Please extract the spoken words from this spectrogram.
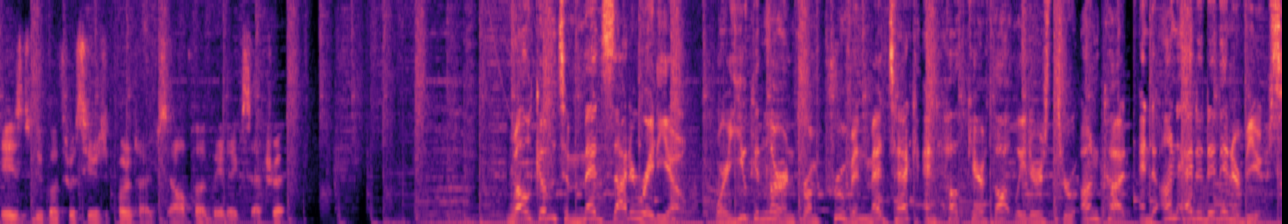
is to do go through a series of prototypes, alpha, beta, etc. Welcome to MedSider Radio, where you can learn from proven medtech and healthcare thought leaders through uncut and unedited interviews.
